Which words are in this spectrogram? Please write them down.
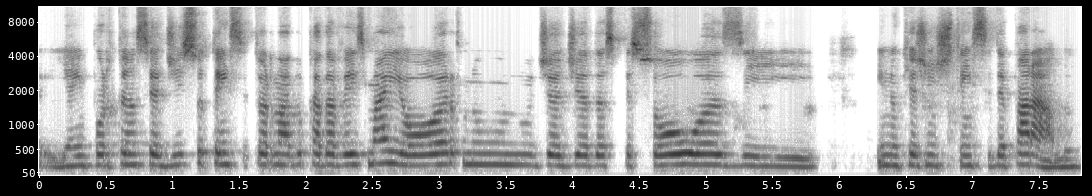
e a importância disso tem se tornado cada vez maior no, no dia a dia das pessoas e, e no que a gente tem se deparado.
